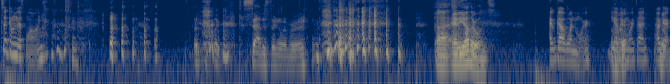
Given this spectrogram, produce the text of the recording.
Took him this long. like the saddest thing I've ever heard. uh, any other ones? I've got one more. You have any more, Thad? Okay. Nope.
